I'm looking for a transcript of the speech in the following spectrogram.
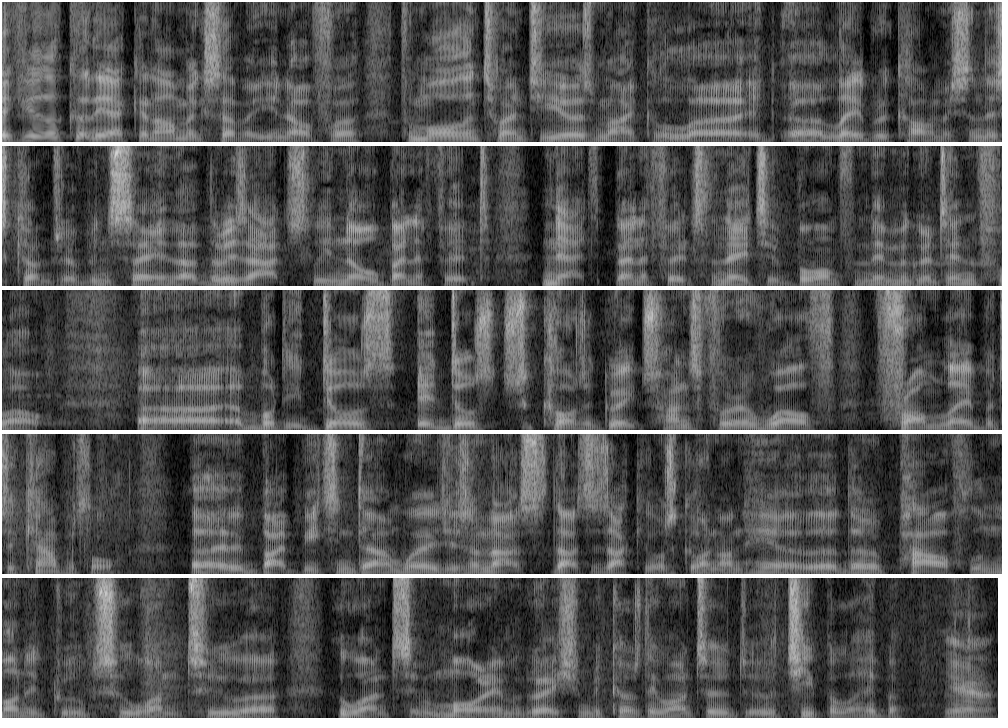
If you look at the economics of it, you know, for, for more than 20 years, Michael, uh, uh, Labour economists in this country have been saying that there is actually no benefit, net benefit to the native born from the immigrant inflow. Uh, but it does, it does cause a great transfer of wealth from labour to capital. Uh, by beating down wages, and that's that's exactly what's going on here. There, are powerful moneyed groups who want to uh, who want more immigration because they want to, cheaper labour. Yeah.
